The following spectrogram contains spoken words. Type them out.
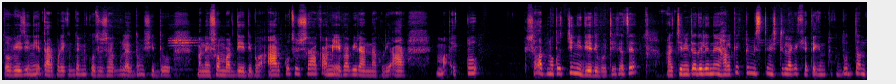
তো ভেজে নিয়ে তারপরে কিন্তু আমি কচু শাকগুলো একদম সিদ্ধ মানে সোমবার দিয়ে দিব। আর কচু শাক আমি এভাবেই রান্না করি। আর একটু স্বাদ মতো চিনি দিয়ে দেবো, ঠিক আছে? আর চিনিটা দিলে না হালকা একটু মিষ্টি মিষ্টি লাগে, খেতে কিন্তু দুর্দান্ত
